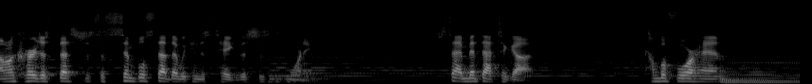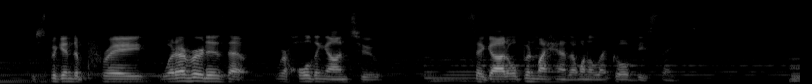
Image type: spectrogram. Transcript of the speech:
I to encourage us that's just a simple step that we can just take this just this morning. Just to admit that to God. Come before Him. Just begin to pray whatever it is that we're holding on to. Say, God, open my hands. I want to let go of these things.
